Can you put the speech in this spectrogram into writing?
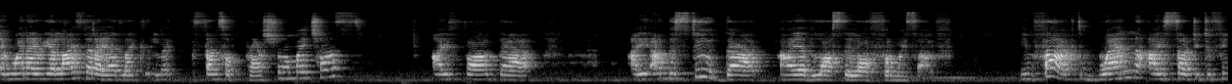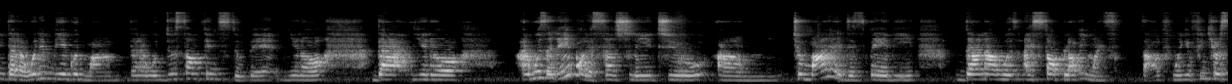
And when I realized that I had like, like a sense of pressure on my chest, I thought that I understood that I had lost the love for myself. In fact, when I started to think that I wouldn't be a good mom, that I would do something stupid, you know, that, you know, I wasn't able essentially to um, to marry this baby, then I was I stopped loving myself. When you think you're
